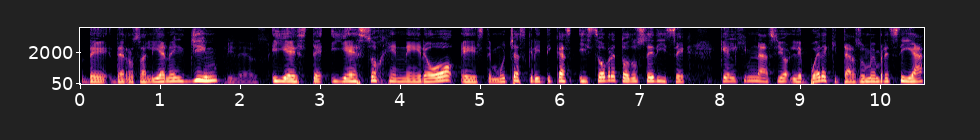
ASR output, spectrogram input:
de, de, Rosalía en el gym. Videos. Y este, y eso generó este, muchas críticas y sobre todo se dice que el gimnasio le puede quitar su membresía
